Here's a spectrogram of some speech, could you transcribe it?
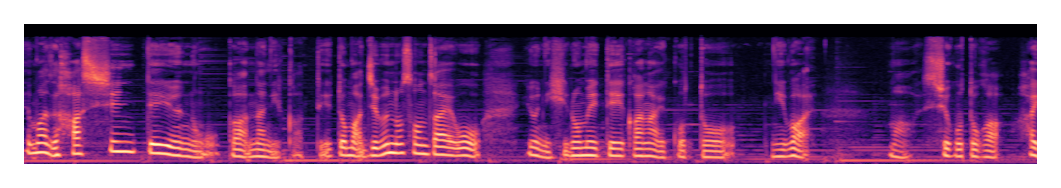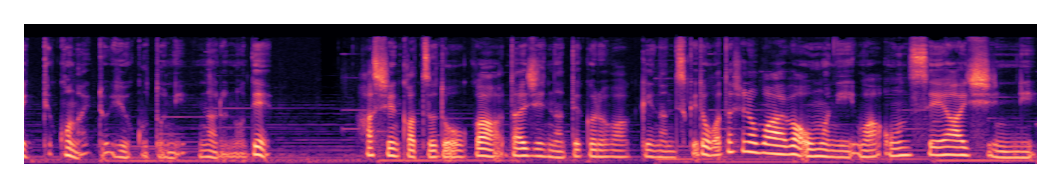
でまず発信っていうのが何かっていうと、まあ、自分の存在を世に広めていかないことには、まあ、仕事が入ってこないということになるので発信活動が大事になってくるわけなんですけど私の場合は主には音声配信に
